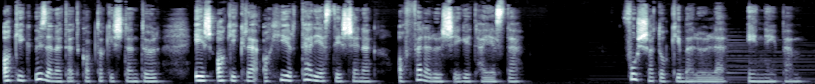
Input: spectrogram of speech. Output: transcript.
akik üzenetet kaptak Istentől, és akikre a hír terjesztésének a felelősségét helyezte? Fussatok ki belőle, én népem!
